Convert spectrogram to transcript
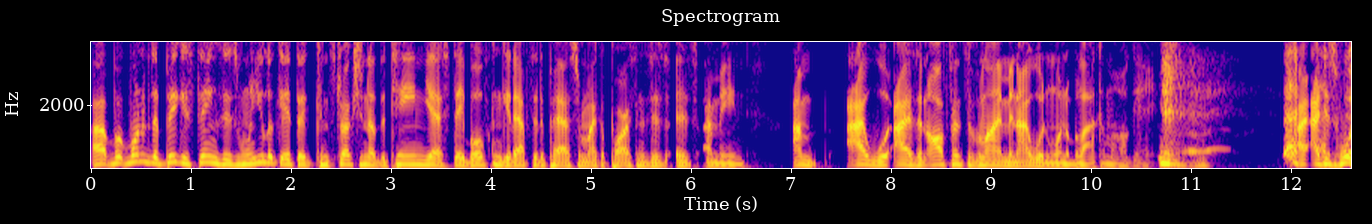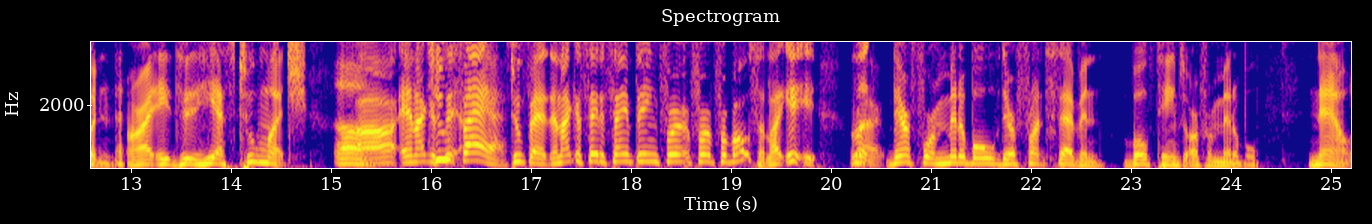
Uh, but one of the biggest things is when you look at the construction of the team. Yes, they both can get after the passer. Micah Parsons is, is I mean, I'm I would as an offensive lineman, I wouldn't want to block him all game. I, I just wouldn't. All right, he, he has too much. Uh, and I can too say, fast. too fast. And I can say the same thing for for for Bosa. Like it, it- look, Right. they're formidable. Their front seven, both teams are formidable. Now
